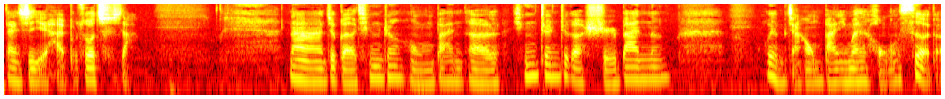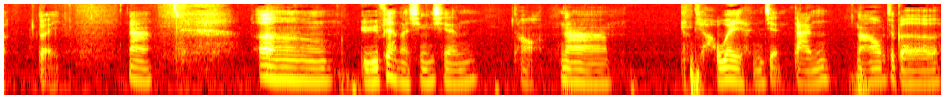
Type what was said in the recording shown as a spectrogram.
但是也还不错吃啊。那这个清蒸红斑，呃，清蒸这个石斑呢？为什么讲红斑？因为是红色的。对，那嗯，鱼非常的新鲜，好，那调味很简单，然后这个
